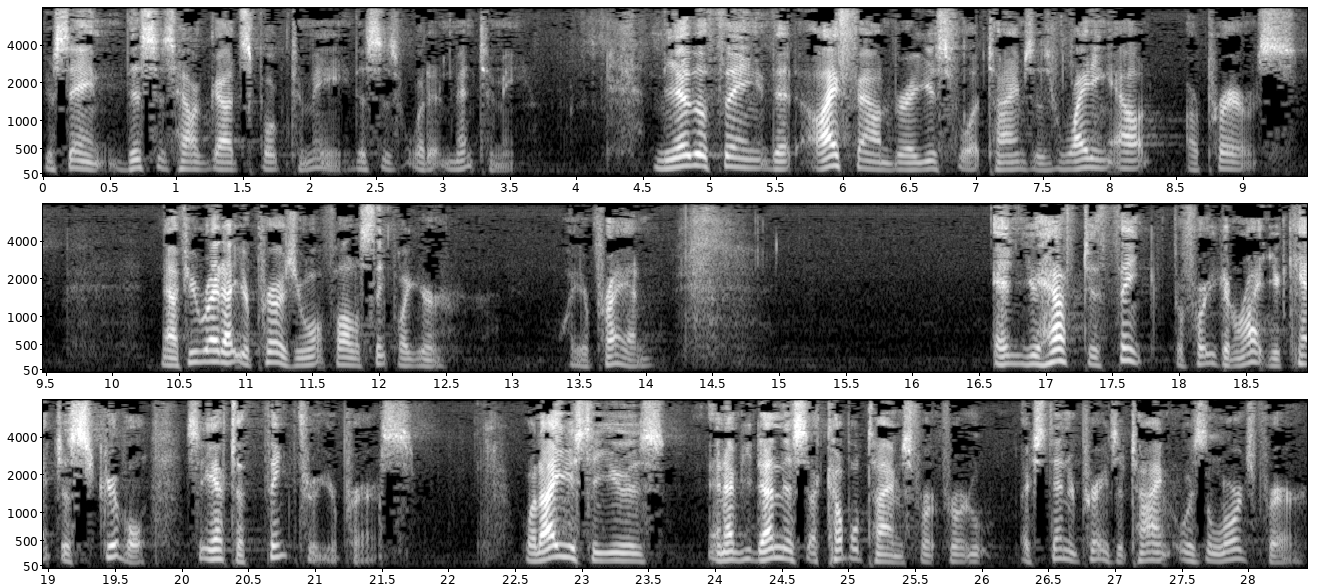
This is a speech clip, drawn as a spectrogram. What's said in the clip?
You're saying, This is how God spoke to me. This is what it meant to me. And the other thing that I found very useful at times is writing out our prayers. Now, if you write out your prayers, you won't fall asleep while you're while you're praying. And you have to think before you can write. You can't just scribble. So you have to think through your prayers. What I used to use, and I've done this a couple times for, for extended periods of time, was the Lord's Prayer.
